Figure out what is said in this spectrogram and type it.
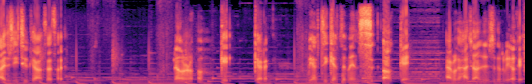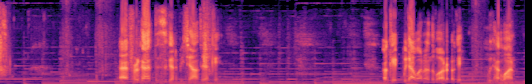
I just need two cows. That's it. No, no, no. Okay, got it. We have to get them in. Okay, I forgot how challenging this is gonna be. Okay. I forgot this is gonna be challenging. Okay. Okay, we got one in the water. Okay, we got one.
